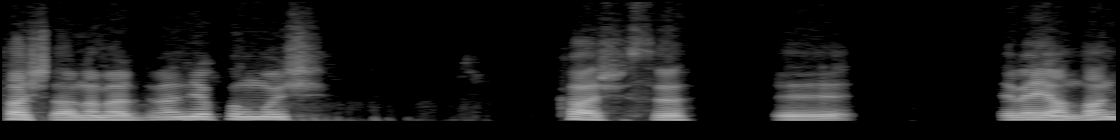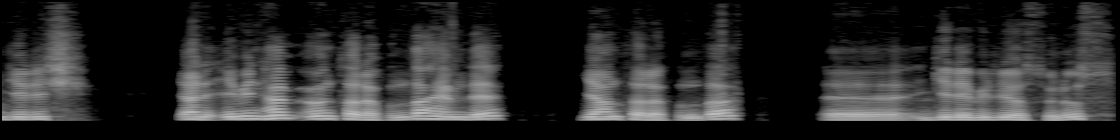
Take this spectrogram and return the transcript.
Taşlarla merdiven yapılmış. Karşısı e, eve yandan giriş. Yani evin hem ön tarafında hem de yan tarafında e, girebiliyorsunuz.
